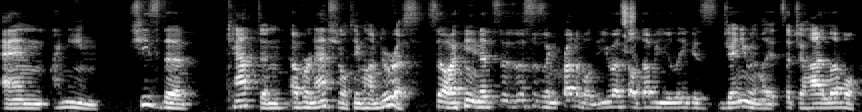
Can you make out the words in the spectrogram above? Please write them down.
And I mean, she's the captain of her national team, Honduras. So I mean, it's this is incredible. The USLW league is genuinely at such a high level,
